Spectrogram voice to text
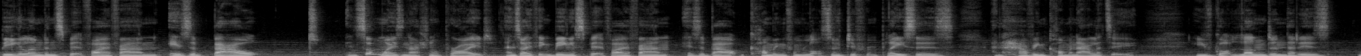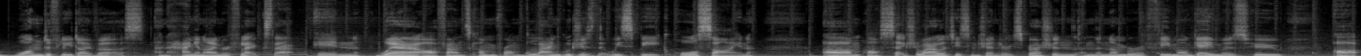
Being a London Spitfire fan is about in some ways national pride. And so I think being a Spitfire fan is about coming from lots of different places and having commonality. You've got London that is wonderfully diverse and Hangar 9 reflects that in where our fans come from, the languages that we speak or sign, um, our sexualities and gender expressions, and the number of female gamers who are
